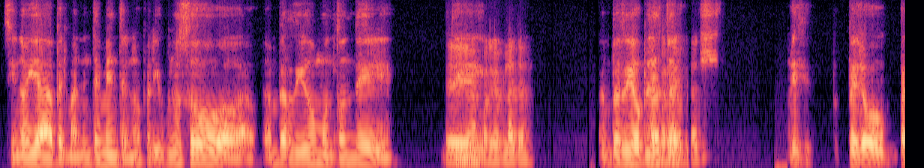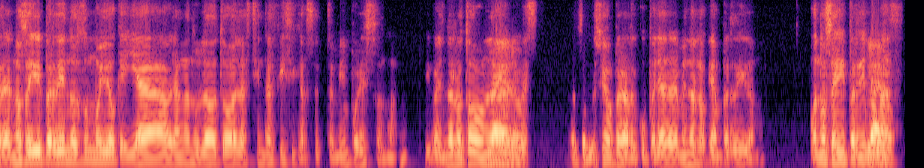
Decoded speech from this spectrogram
sino ya permanentemente, ¿no? Pero incluso han perdido un montón de... Sí, han perdido plata. Han perdido plata. Pero para no seguir perdiendo, asumo yo que ya habrán anulado todas las tiendas físicas eh, también por eso, ¿no? Y venderlo todo online es la solución para recuperar al menos lo que han perdido, ¿no? O no seguir perdiendo más.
